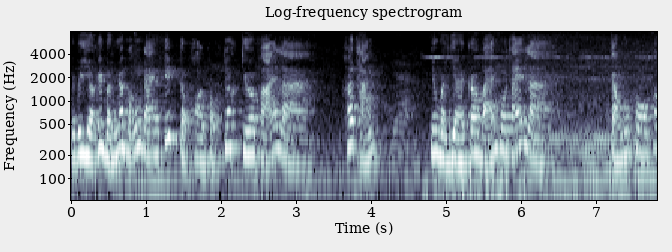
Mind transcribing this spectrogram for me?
thì bây giờ cái bệnh nó vẫn đang tiếp tục hồi phục chứ chưa phải là hết hẳn. Dạ nhưng mà về cơ bản cô thấy là chồng của cô có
